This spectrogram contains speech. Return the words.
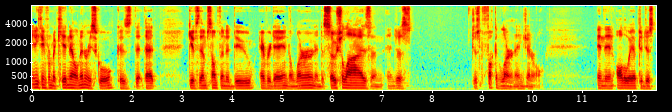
anything from a kid in elementary school because that, that gives them something to do every day and to learn and to socialize and, and just just fucking learn in general. And then all the way up to just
